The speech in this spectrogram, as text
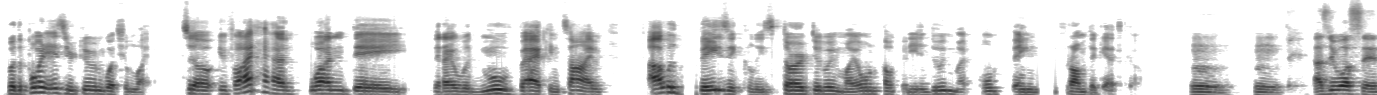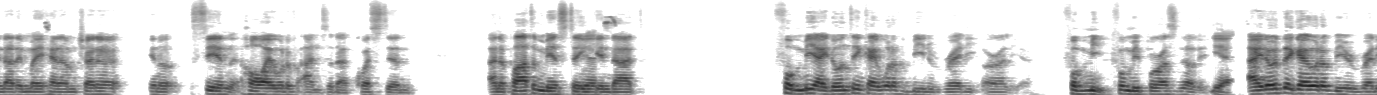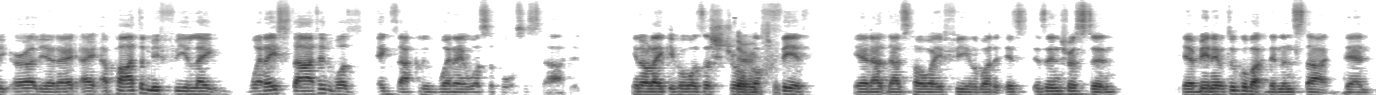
But the point is you're doing what you like. So if I had one day that I would move back in time, I would basically start doing my own company and doing my own thing from the get go. Mm, mm. As you were saying that in my head, I'm trying to, you know, seeing how I would have answered that question. And a part of me is thinking yes. that for me, I don't think I would have been ready earlier. For me, for me personally. Yeah. I don't think I would have been ready earlier. And I, I a part of me feel like when I started was exactly when I was supposed to start it. You know, like if it was a stroke Very of true. faith, yeah, that that's how I feel. But it's it's interesting. Yeah, being able to go back then and start then.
